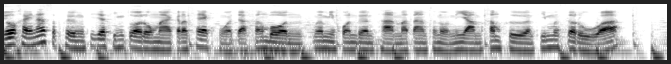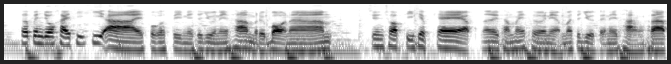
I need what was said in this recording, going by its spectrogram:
โยคายหน้าสะพรึงที่จะทิ้งตัวลงมากระแทกหัวจากข้างบน เมื่อมีคนเดินผ่านมาตามถนนนิยามค่ำคืนที่มืดสลัว เธอเป็นโยคายที่ขี้อาย ปกติเนี่ยจะอยู่ในถ้ำหรือบ่อน้ำชื่นชอบที่แคบๆนั่นเลยทำให้เธอเนี่ยมันจะอยู่แต่ในถังครับ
